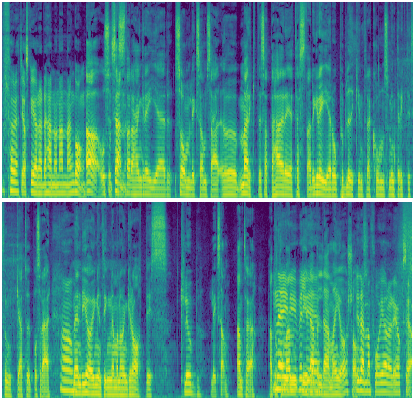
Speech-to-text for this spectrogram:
För att jag ska göra det här någon annan gång. ja och så Sen. testade han grejer som liksom så här, uh, märktes att det här är testade grejer och publikinteraktion som inte riktigt funkar typ och sådär. Ja. Men det gör ju ingenting när man har en gratis klubb liksom, antar jag. Att Nej, man, det är väl är, där, det- väl där man gör sånt. Det är där man får göra det också ja.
